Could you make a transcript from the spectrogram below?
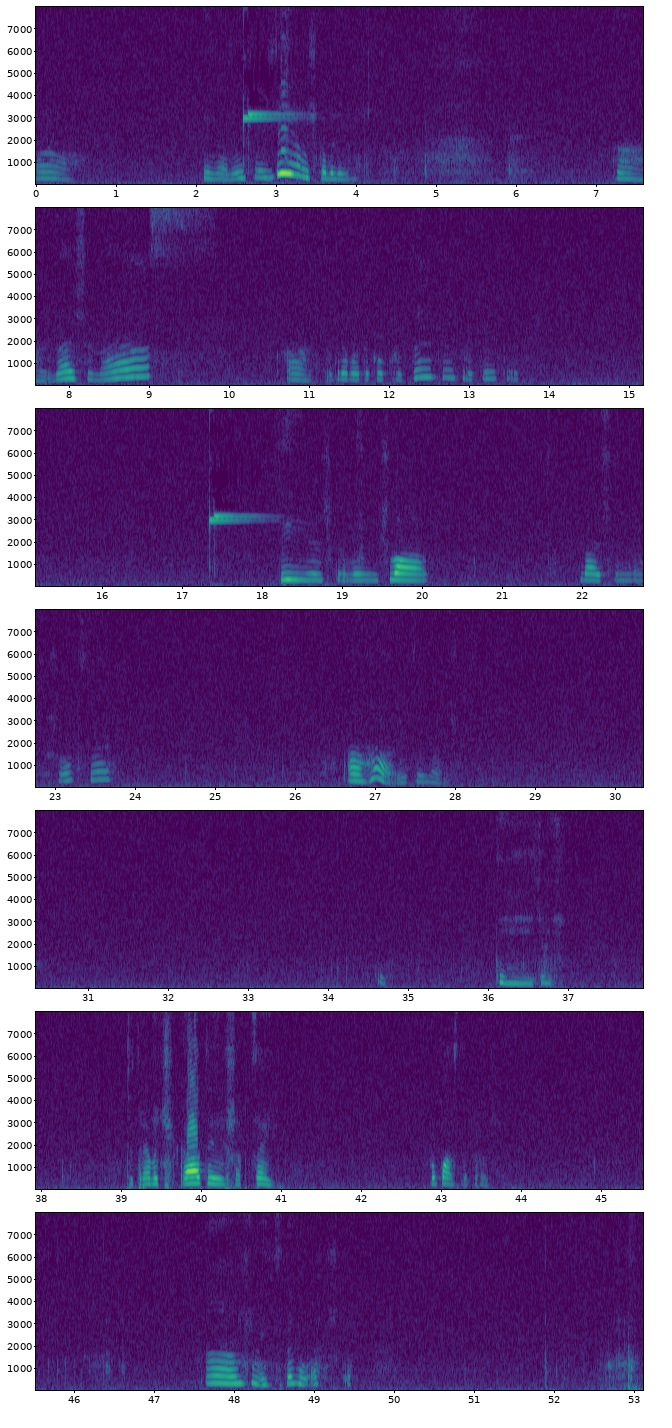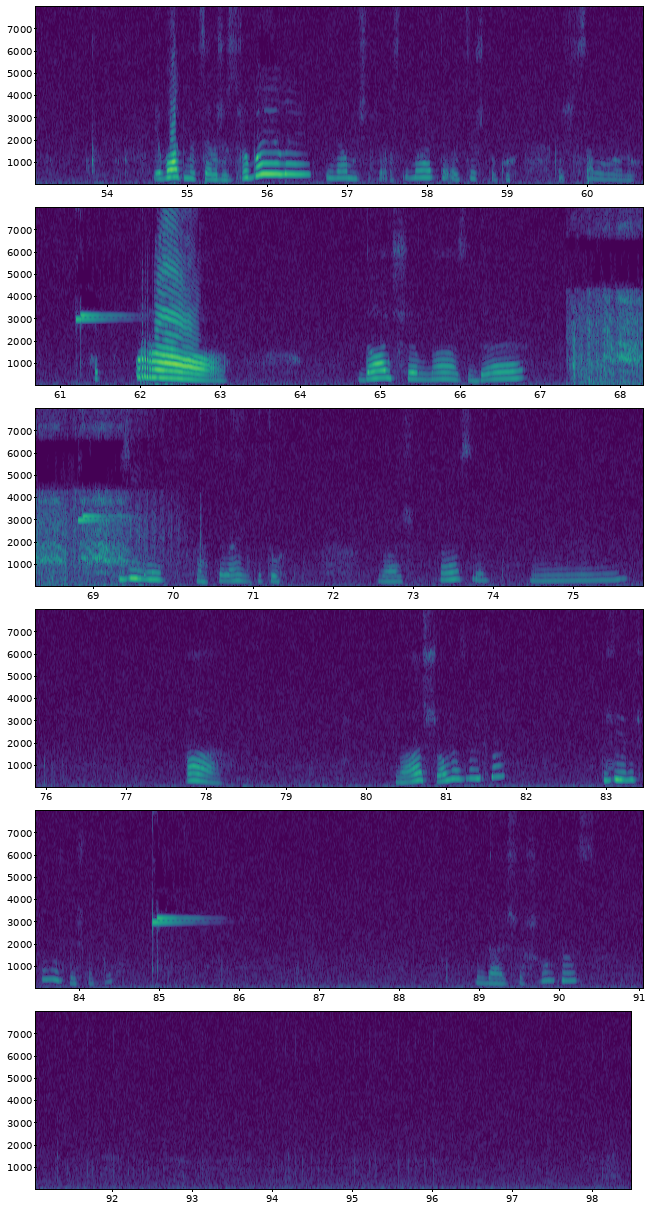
А. І називається зірочка, блін. Так, далі нас. А, це треба тако крутити, крутити. Зірочка вийшла. Далі у нас що? Ага, я це знаю. Ти. Ти, йой. Це треба чекати, щоб. Попасти, коротше. А, блін, це так важко. І от ми це вже зробили, і нам ще треба знімати оцю штуку. Коротше, саме головне. Хоп. Ура! Далі в нас йде... Зі... А, це легенький тур. Далі в нас... А. Ну, а що в нас вийшло? Зірочка у нас вийшла, так? Далі що в нас?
